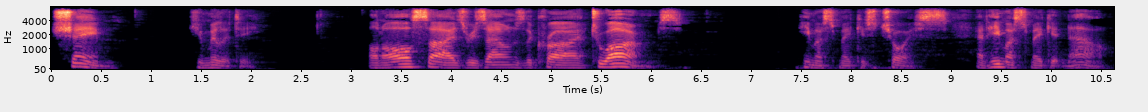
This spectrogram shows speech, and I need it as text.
Shame, humility. On all sides resounds the cry, To arms! He must make his choice, and he must make it now.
